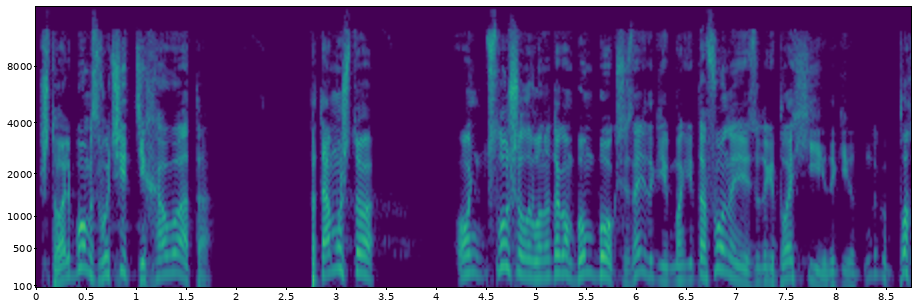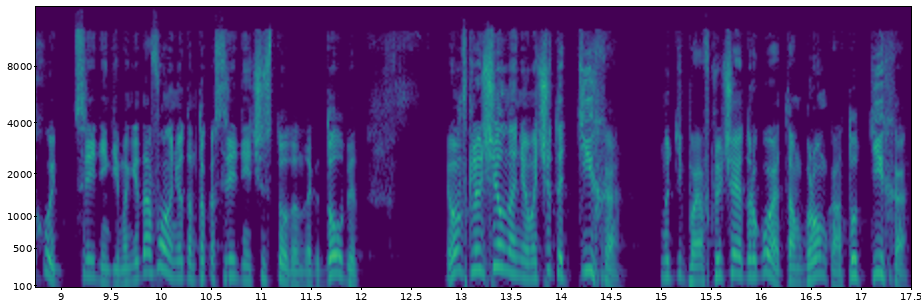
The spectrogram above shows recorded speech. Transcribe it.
что альбом звучит тиховато. Потому что он слушал его на таком бомбоксе. Знаете, такие магнитофоны есть, вот такие плохие, такие, ну, такой плохой средненький магнитофон, у него там только средние частоты, он так долбит. И он включил на нем, и что-то тихо. Ну, типа, я включаю другое, там громко, а тут тихо.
